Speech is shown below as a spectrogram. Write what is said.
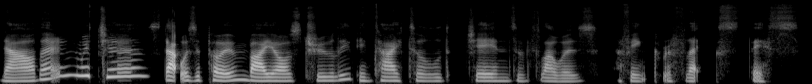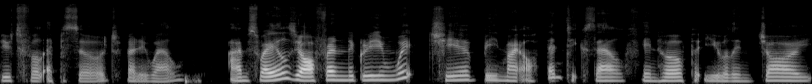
Now then, witches, that was a poem by yours truly entitled Chains and Flowers. I think reflects this beautiful episode very well. I'm Swailes, your friend the Green Witch, here being my authentic self in hope that you will enjoy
